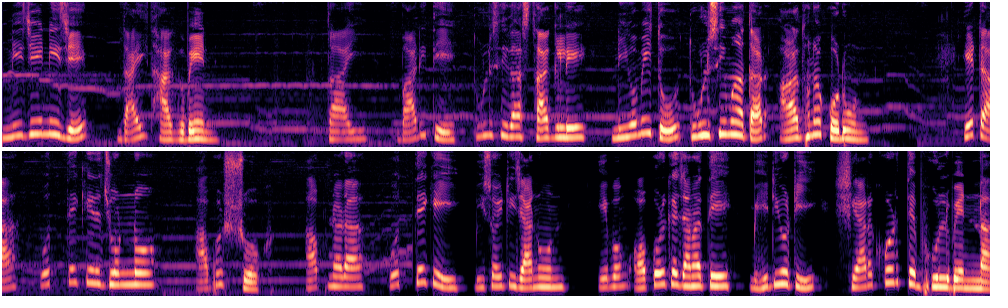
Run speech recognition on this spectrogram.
নিজে নিজে দায়ী থাকবেন। তাই বাড়িতে তুলসী গাছ থাকলে নিয়মিত তুলসী মাতার আরাধনা করুন। এটা প্রত্যেকের জন্য আবশ্যক। আপনারা প্রত্যেকেই বিষয়টি জানুন। এবং অপরকে জানাতে ভিডিওটি শেয়ার করতে ভুলবেন না।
